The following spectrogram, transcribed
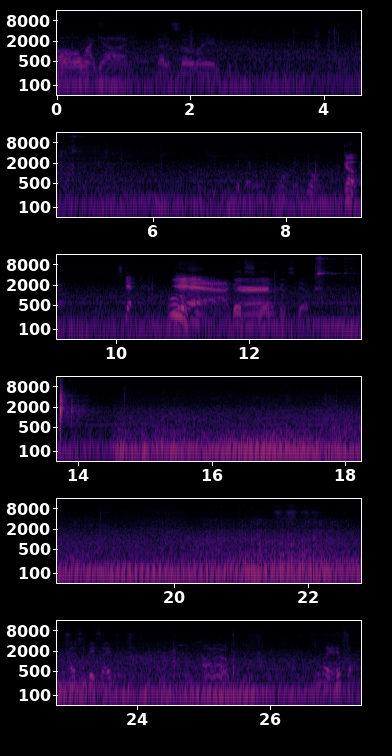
Oh my god. That is so lame. Get there. Come on, baby. Go on. Go. Skip. Yeah. Good girl. skip. Good skip. That should be safe. I don't know. Looks like it hit something.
